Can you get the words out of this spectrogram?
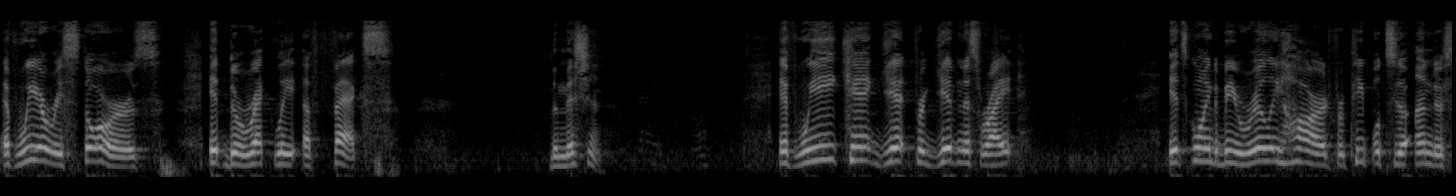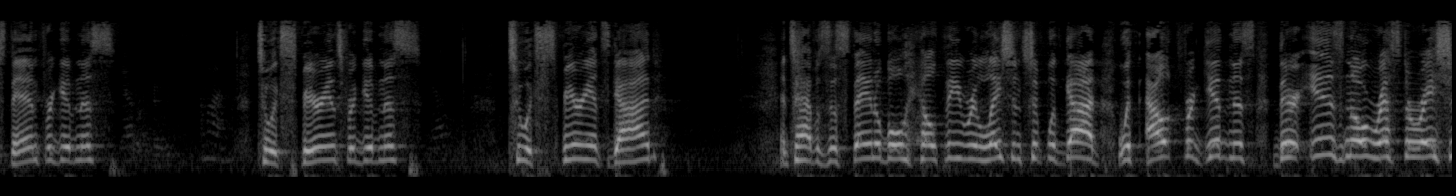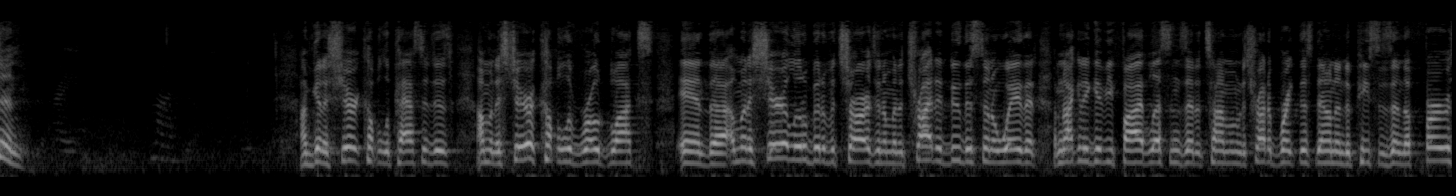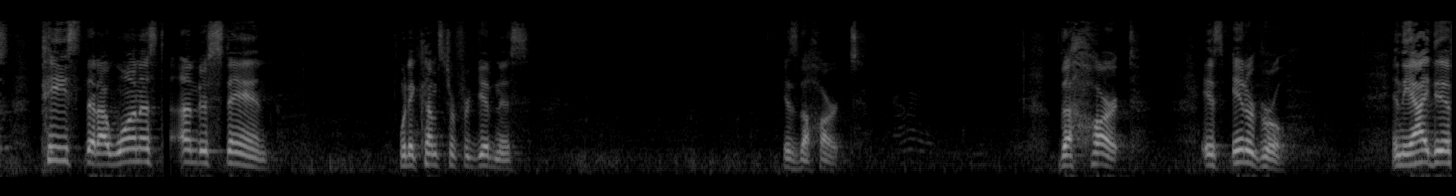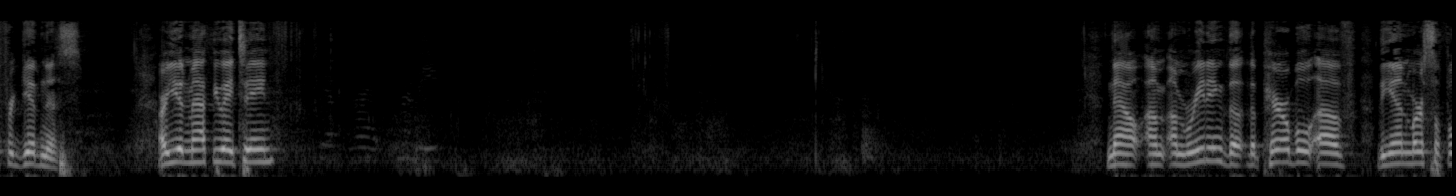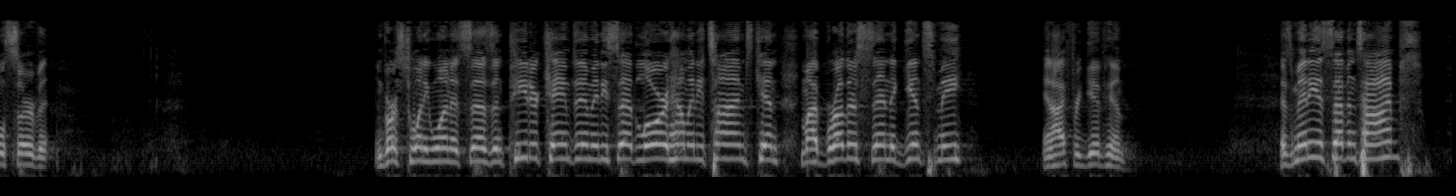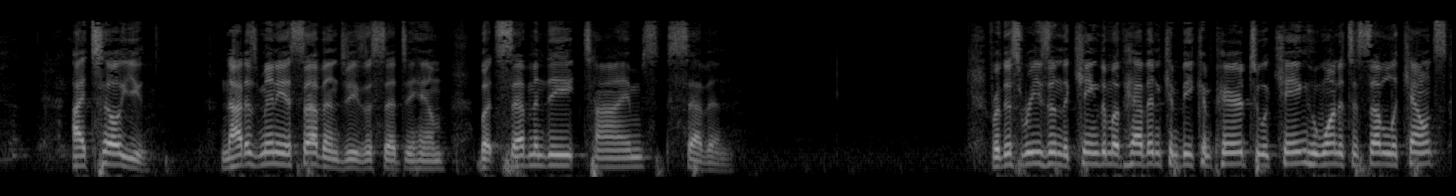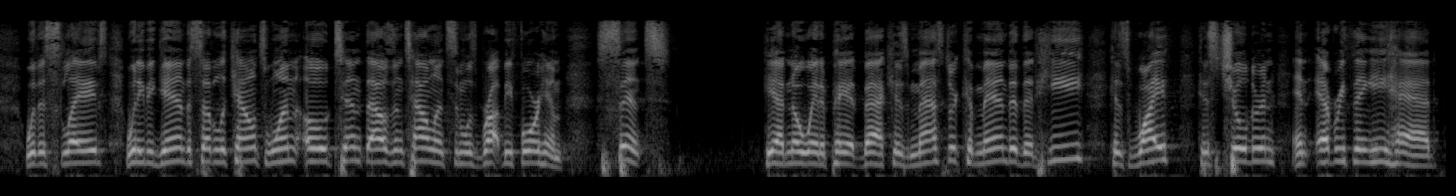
If we are restorers, it directly affects the mission. If we can't get forgiveness right, it's going to be really hard for people to understand forgiveness, to experience forgiveness, to experience God, and to have a sustainable, healthy relationship with God. Without forgiveness, there is no restoration. I'm going to share a couple of passages. I'm going to share a couple of roadblocks, and uh, I'm going to share a little bit of a charge, and I'm going to try to do this in a way that I'm not going to give you five lessons at a time. I'm going to try to break this down into pieces. And the first piece that I want us to understand when it comes to forgiveness is the heart. The heart is integral in the idea of forgiveness. Are you in Matthew 18? Now, I'm, I'm reading the, the parable of the unmerciful servant. In verse 21, it says, And Peter came to him and he said, Lord, how many times can my brother sin against me and I forgive him? As many as seven times? I tell you, not as many as seven, Jesus said to him, but 70 times seven. For this reason, the kingdom of heaven can be compared to a king who wanted to settle accounts with his slaves. When he began to settle accounts, one owed 10,000 talents and was brought before him. Since he had no way to pay it back, his master commanded that he, his wife, his children, and everything he had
